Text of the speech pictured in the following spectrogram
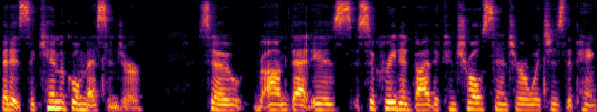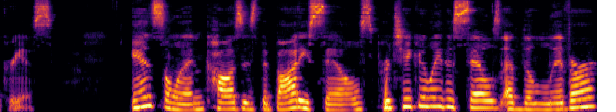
but it's the chemical messenger. So um, that is secreted by the control center, which is the pancreas. Insulin causes the body cells, particularly the cells of the liver,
